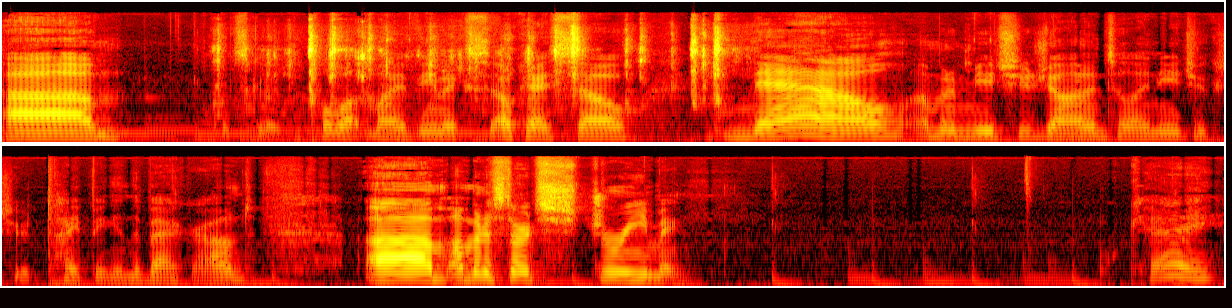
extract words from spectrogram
Um, Let's go pull up my vMix. Okay, so now I'm going to mute you, John, until I need you because you're typing in the background. Um, I'm going to start streaming. Okay.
